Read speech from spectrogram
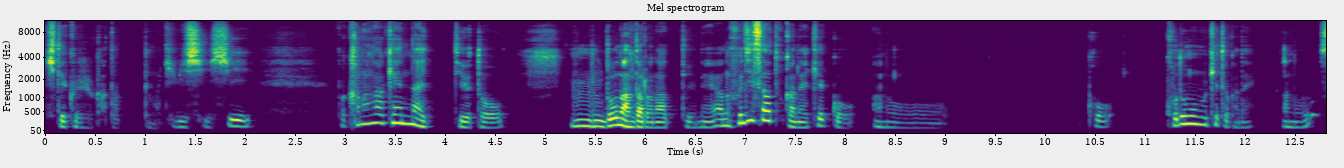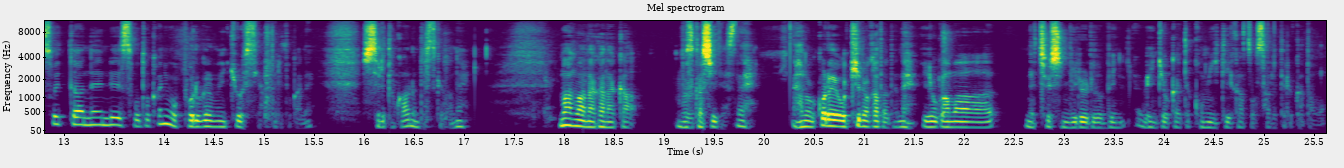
来てくれる方っても厳しいし、神奈川県内っていうと、うん、どうなんだろうなっていうね、あの、藤沢とかね、結構、あのー、こう、子供向けとかね、あの、そういった年齢層とかにもプログラミング教室やったりとかね、してるとこあるんですけどね。まあまあなかなか難しいですね。あの、これお聞きの方でね、横浜ね、中心にいろいろ勉強会ってコミュニティ活動されてる方も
